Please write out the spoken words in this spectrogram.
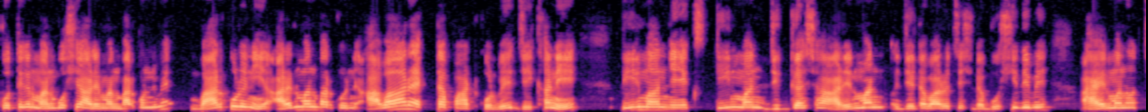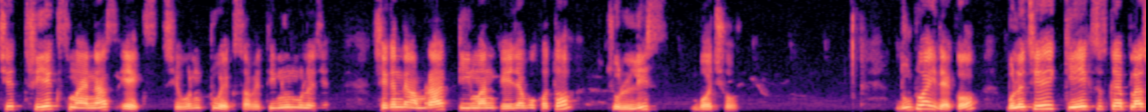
প্রত্যেকের মান বসে আর এর মান বার করে নেবে। বার করে নিয়ে আর এর মান বার করে নিয়ে আবার একটা পার্ট করবে যেখানে পির মান এক্স টির মান জিজ্ঞাসা আর এর মান যেটা বার হচ্ছে সেটা বসিয়ে দেবে। আয়ের মান হচ্ছে থ্রি এক্স মাইনাস এক্স সেখানে টু এক্স হবে, তিন গুণ বলেছে। সেখান থেকে আমরা টির মান পেয়ে যাব কত? চল্লিশ বছর। দুটোই দেখো বলেছে K X square plus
